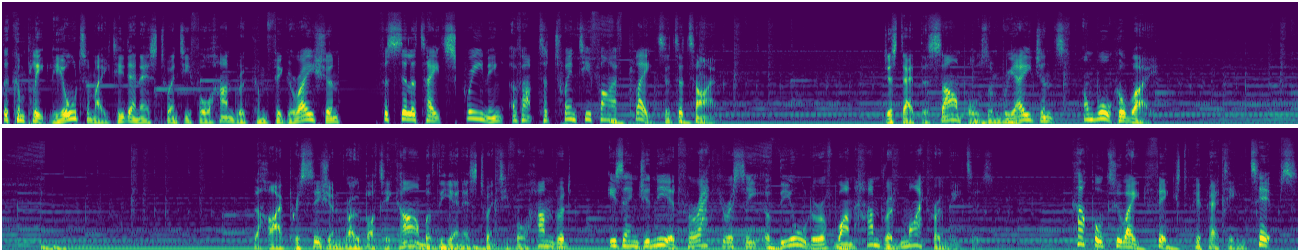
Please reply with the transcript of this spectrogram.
The completely automated NS2400 configuration facilitates screening of up to 25 plates at a time. Just add the samples and reagents and walk away. The high-precision robotic arm of the NS2400 is engineered for accuracy of the order of 100 micrometers. Coupled to eight fixed pipetting tips,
